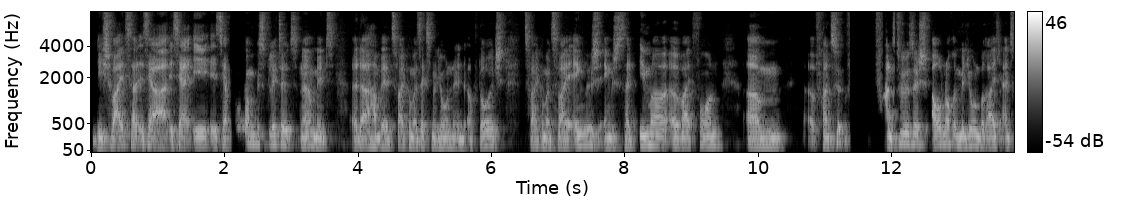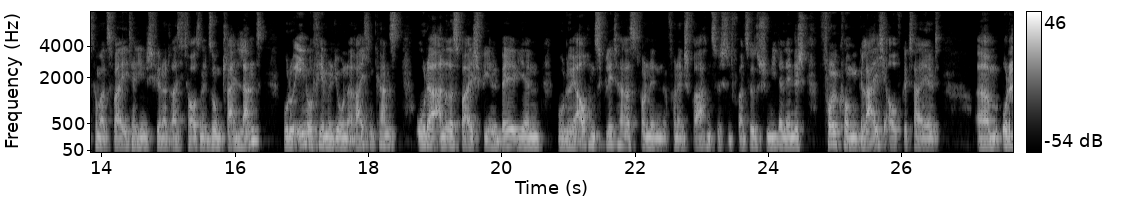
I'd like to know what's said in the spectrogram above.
Die Schweiz ist ja ist ja eh, ist ja vollkommen gesplittet, ne, mit äh, da haben wir 2,6 Millionen in, auf Deutsch, 2,2 Englisch, Englisch ist halt immer äh, weit vorn. Ähm, äh, Franzö Französisch auch noch im Millionenbereich 1,2, Italienisch 430.000 in so einem kleinen Land, wo du eh nur 4 Millionen erreichen kannst. Oder anderes Beispiel Belgien, wo du ja auch einen Split hast von den, von den Sprachen zwischen Französisch und Niederländisch, vollkommen gleich aufgeteilt. Ähm, oder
